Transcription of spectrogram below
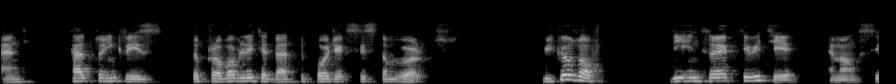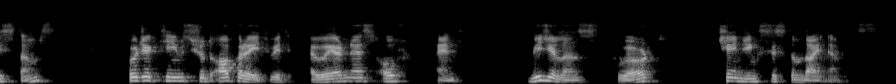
and help to increase the probability that the project system works. Because of the interactivity among systems, project teams should operate with awareness of and vigilance toward changing system dynamics.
